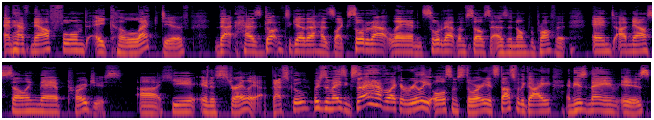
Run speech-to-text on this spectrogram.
and have now formed a collective that has gotten together, has like sorted out land and sorted out themselves as a non-for-profit and are now selling their produce. Uh, here in Australia. That's cool. Which is amazing. So they have like a really awesome story. It starts with a guy and his name is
